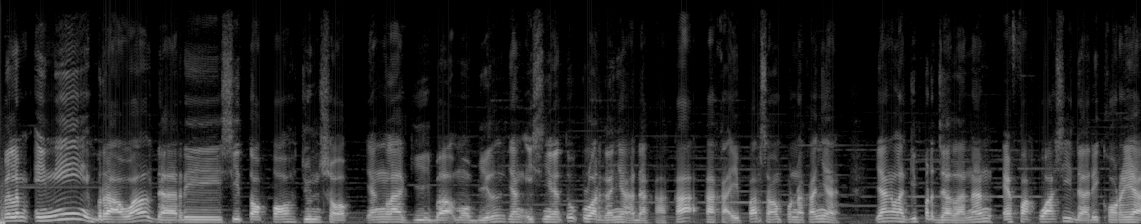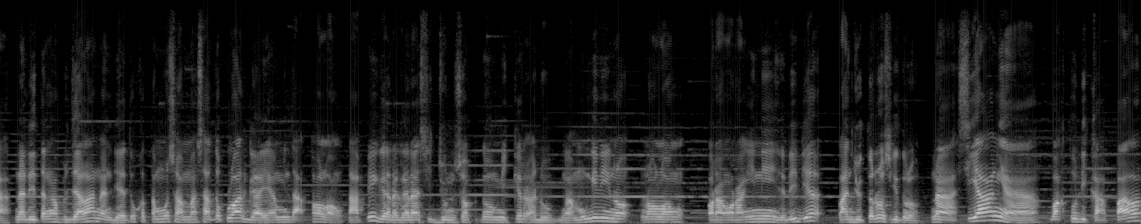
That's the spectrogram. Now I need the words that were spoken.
Film ini berawal dari si tokoh Jun Sok yang lagi bawa mobil yang isinya itu keluarganya ada kakak, kakak ipar sama ponakannya yang lagi perjalanan evakuasi dari Korea. Nah di tengah perjalanan dia itu ketemu sama satu keluarga yang minta tolong. Tapi gara-gara si Jun Sok itu mikir, aduh nggak mungkin nih no nolong orang-orang ini. Jadi dia lanjut terus gitu loh. Nah sialnya waktu di kapal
